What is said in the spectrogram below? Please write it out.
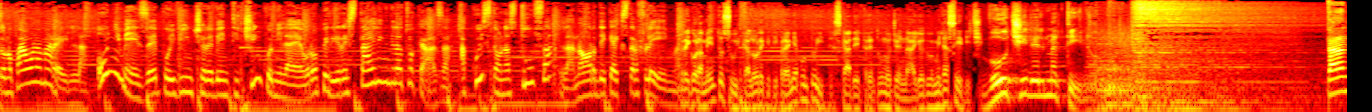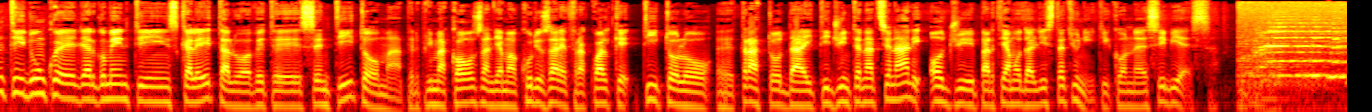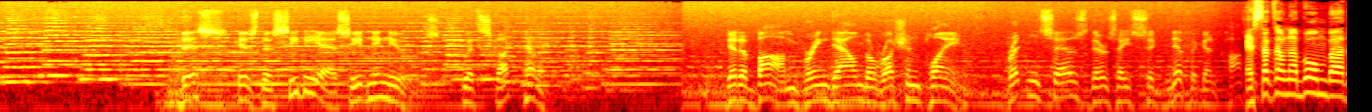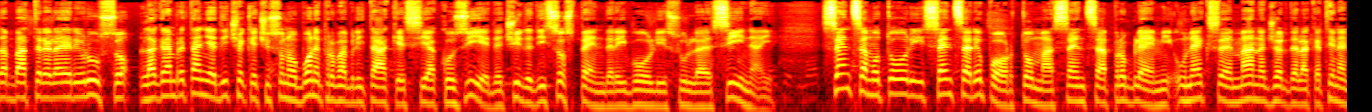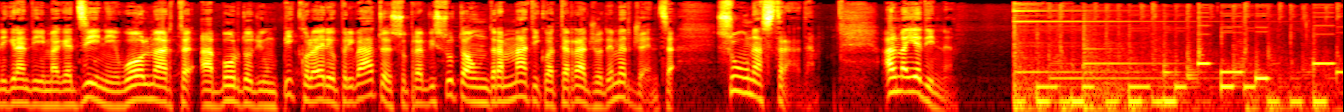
Sono Paola Marella. Ogni mese puoi vincere 25.000 euro per il restyling della tua casa. Acquista una stufa, la Nordic Extra Flame. Regolamento sul calore che ti premia.it. Scade il 31 gennaio 2016. Voci del mattino. Tanti dunque gli argomenti in scaletta, lo avete sentito, ma per prima cosa andiamo a curiosare fra qualche titolo eh, tratto dai TG internazionali. Oggi partiamo dagli Stati Uniti con eh, CBS. This is the CBS Evening News with Scott Pelley. Did a bomb bring down the Russian plane? È stata una bomba ad abbattere l'aereo russo? La Gran Bretagna dice che ci sono buone probabilità che sia così e decide di sospendere i voli sul Sinai. Senza motori, senza aeroporto, ma senza problemi, un ex manager della catena di grandi magazzini Walmart a bordo di un piccolo aereo privato è sopravvissuto a un drammatico atterraggio d'emergenza su una strada. Al Mayadin.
